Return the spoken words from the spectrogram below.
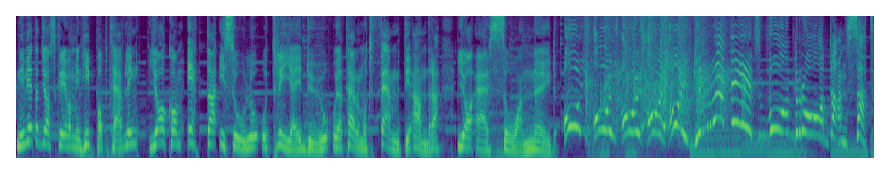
Ni vet att jag skrev om min hiphop-tävling. Jag kom etta i solo och trea i duo och jag tävlar mot 50 andra. Jag är så nöjd. Oj, oj, oj, oj, oj! Grattis! Vad bra dansat!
